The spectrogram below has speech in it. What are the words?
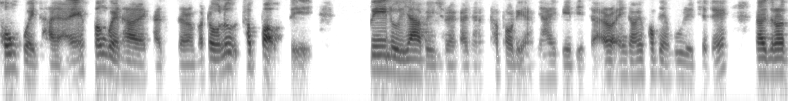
ဖုံးကွယ်ထားရတယ်ဖုံးကွယ်ထားတဲ့အခါကျတော့မတော်လို့ထွက်ပေါက်တွေ ပေးလို့ရပြီဆိုတဲ့အခါကျတော့ထပ်ပေါက်တွေအများကြီးပေးပြကြအဲ့တော့အိမ်တော်ရေးဖောက်ပြန်မှုတွေဖြစ်တယ်နောက်ကျွန်တော်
